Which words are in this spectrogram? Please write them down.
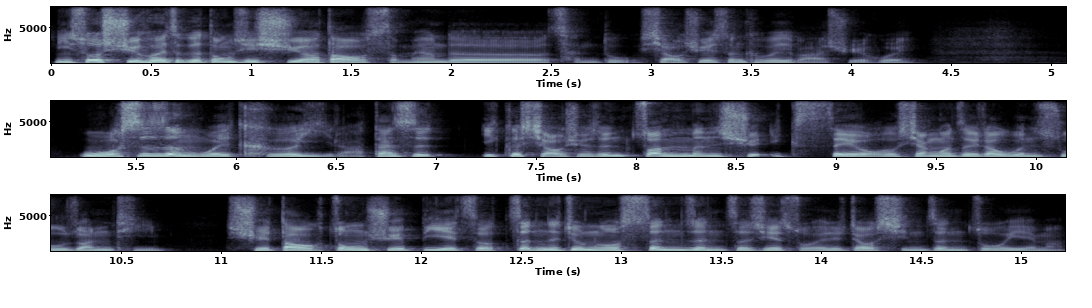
你说学会这个东西需要到什么样的程度？小学生可不可以把它学会？我是认为可以啦，但是一个小学生专门学 Excel 或相关这个叫文书软体，学到中学毕业之后，真的就能够胜任这些所谓的叫行政作业吗？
